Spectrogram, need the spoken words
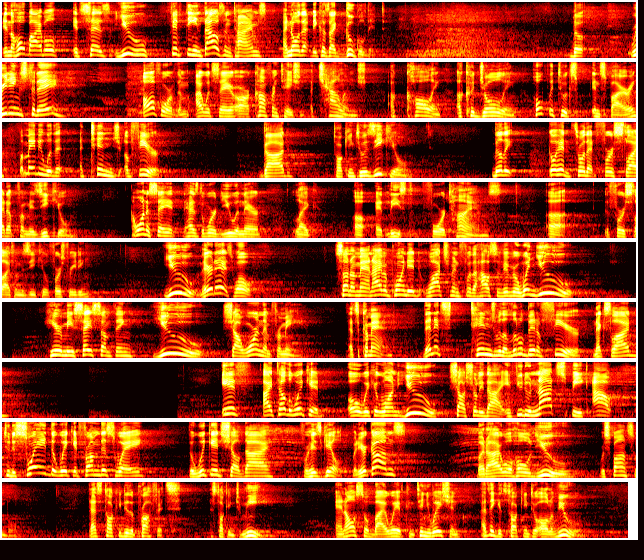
In the whole Bible, it says you 15,000 times. I know that because I Googled it. the readings today, all four of them, I would say, are a confrontation, a challenge, a calling, a cajoling, hopefully to inspiring, but maybe with a, a tinge of fear. God talking to Ezekiel. Billy, go ahead and throw that first slide up from Ezekiel. I want to say it has the word you in there like uh, at least four times. Uh, the first slide from Ezekiel, first reading. You, there it is. Whoa. Son of man, I have appointed watchmen for the house of Israel. When you hear me say something, you shall warn them for me. That's a command. Then it's tinged with a little bit of fear. Next slide. If I tell the wicked, O wicked one, you shall surely die. If you do not speak out to dissuade the wicked from this way, the wicked shall die for his guilt. But here comes, but I will hold you responsible. That's talking to the prophets, that's talking to me. And also, by way of continuation, I think it's talking to all of you.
